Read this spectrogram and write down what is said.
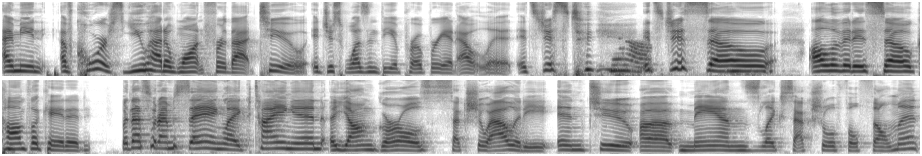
I mean, of course, you had a want for that too. It just wasn't the appropriate outlet. It's just yeah. it's just so all of it is so complicated. But that's what I'm saying. Like tying in a young girl's sexuality into a man's like sexual fulfillment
